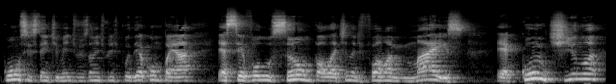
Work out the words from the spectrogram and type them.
consistentemente, justamente para a gente poder acompanhar essa evolução paulatina de forma mais é, contínua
